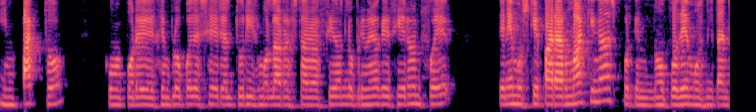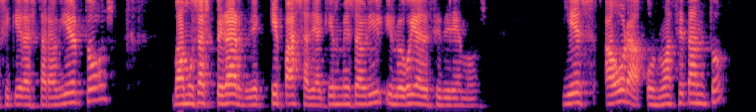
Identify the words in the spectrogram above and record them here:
impacto, como por ejemplo puede ser el turismo, la restauración, lo primero que hicieron fue tenemos que parar máquinas porque no podemos ni tan siquiera estar abiertos. Vamos a esperar de qué pasa de aquí el mes de abril y luego ya decidiremos. Y es ahora o no hace tanto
